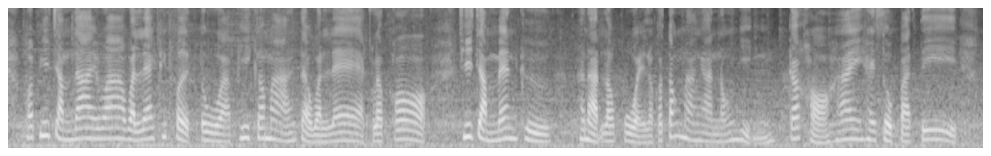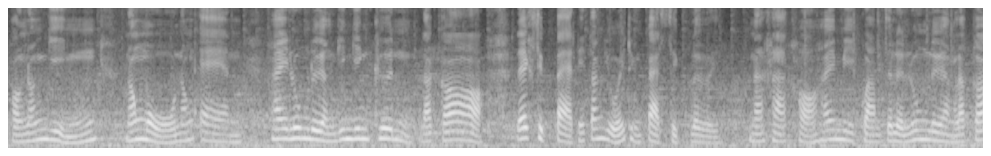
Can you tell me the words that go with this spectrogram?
ๆ เพราะพี่จำได้ว่าวันแรกที่เปิดตัว พี่ก็มาตั้งแต่วันแรกแล้วก็ที่จำแม่นคือ ขนาดเราป่วยเราก็ต้องมางานน้องหญิง ก็ขอให้ไฮโซปาร์ตี้ของน้องหญิง น้องหมู น้องแอน ให้รุ่งเรืองยิ่งยิ่งขึ้น แล้วก็เลข 18 นี่ต้องอยู่ให้ถึง 80 เลยนะคะ ขอให้มีความเจริญรุ่งเรือง แล้วก็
